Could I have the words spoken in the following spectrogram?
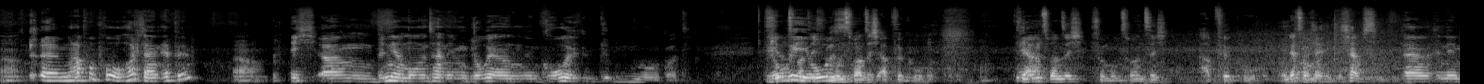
Ja, Ähm, apropos Hotline Apple. ja. Ich ähm, bin ja momentan im Gloria Gro oh Gott. 24, Glorios. 25 Apfelkuchen. Ja. 24, 25 Apfelkuchen. Und jetzt Okay, nochmal. ich hab's äh, in dem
